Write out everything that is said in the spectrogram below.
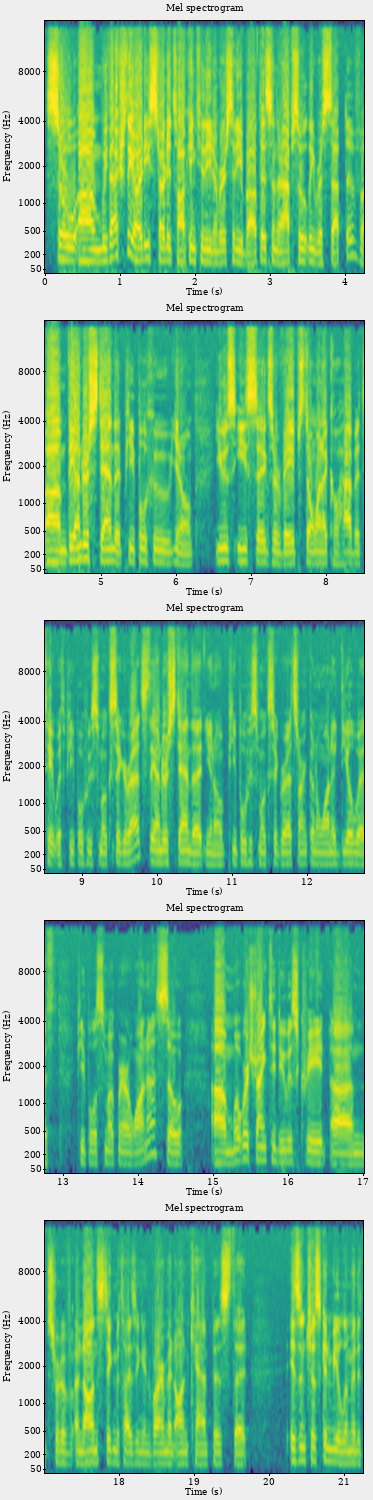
So um, we've actually already started talking to the university about this, and they're absolutely receptive. Um, they understand that people who you know use e-cigs or vapes don't want to cohabitate with people who smoke cigarettes. They understand that you know people who smoke cigarettes aren't going to want to deal with people who smoke marijuana. So um, what we're trying to do is create um, sort of a non-stigmatizing environment on campus that isn't just going to be limited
